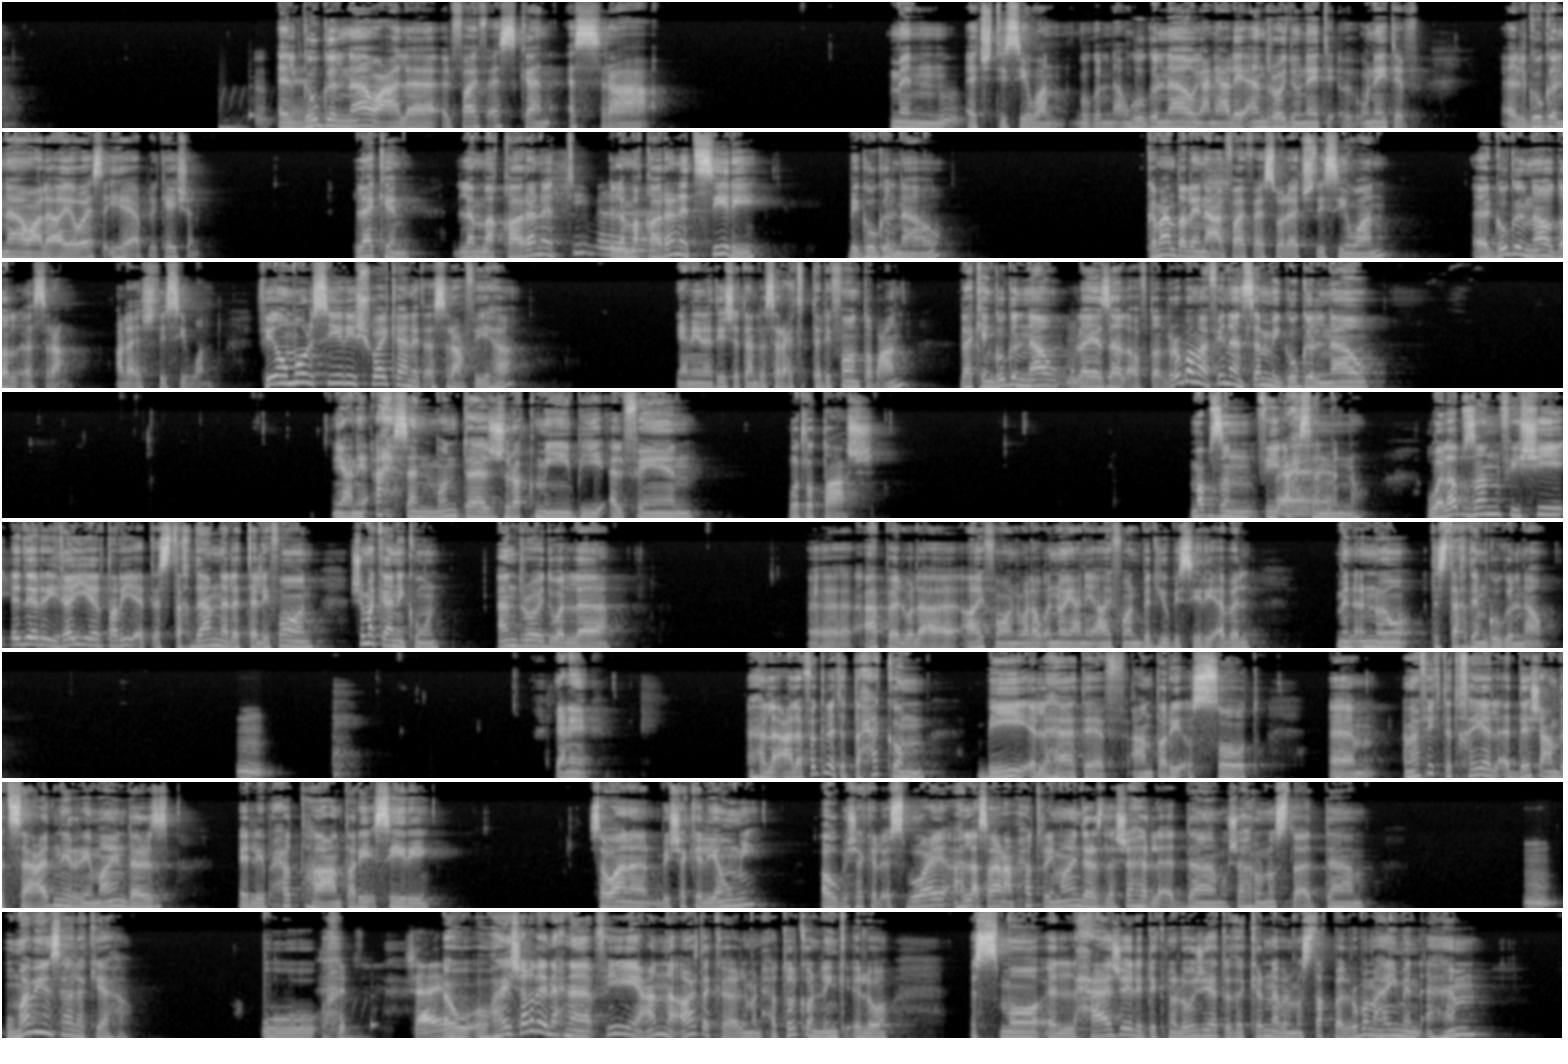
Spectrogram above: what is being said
Okay. ال Google Now على ال 5S كان أسرع من. HTC One Google Now Google Now يعني عليه اندرويد و native ال Google Now على iOS هي application لكن لما قارنت لما قارنت Siri ب Google Now كمان ضلينا على 5S ولا HTC One آه، Google Now ضل أسرع على اتش تي سي 1 في أمور Siri شوي كانت أسرع فيها. يعني نتيجة لسرعة التليفون طبعا. لكن Google Now لا يزال أفضل. ربما فينا نسمي Google Now يعني أحسن منتج رقمي ب 2013 ما بظن في أحسن آه. منه. ولا بظن في شيء قدر يغير طريقة استخدامنا للتليفون. شو ما كان يكون؟ اندرويد ولا آه، Apple ولا iPhone ولو إنه يعني iPhone بديو ب Siri قبل من أنه تستخدم Google Now. امم يعني هلا على فكرة التحكم بالهاتف عن طريق الصوت ما فيك تتخيل قديش عم بتساعدني ال reminders اللي بحطها عن طريق Siri سواء بشكل يومي أو بشكل أسبوعي. هلا صار عم حط reminders لشهر لقدام وشهر ونص لقدام. امم وما بينسى لك إياها. و... شايف؟ وهي شغلة نحن في عنا article بنحط لكم link له اسمه الحاجة للتكنولوجيا تذكرنا بالمستقبل. ربما هي من أهم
